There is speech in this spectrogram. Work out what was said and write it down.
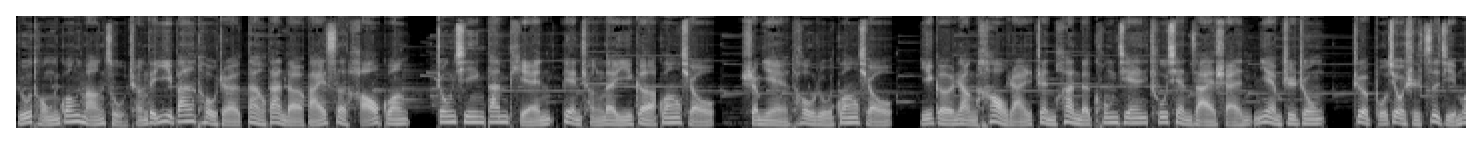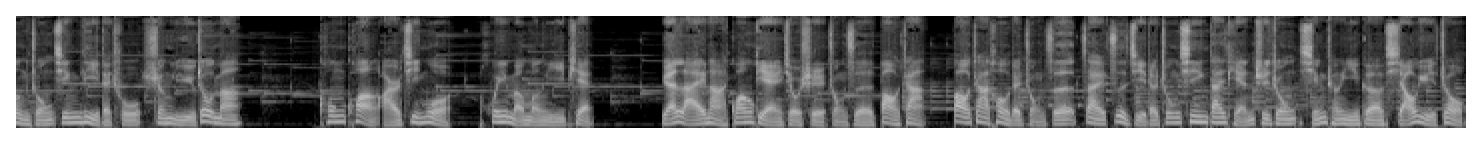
如同光芒组成的一般，透着淡淡的白色毫光。中心丹田变成了一个光球，神念透入光球。一个让浩然震撼的空间出现在神念之中，这不就是自己梦中经历的出生宇宙吗？空旷而寂寞，灰蒙蒙一片。原来那光点就是种子爆炸，爆炸后的种子在自己的中心丹田之中形成一个小宇宙。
